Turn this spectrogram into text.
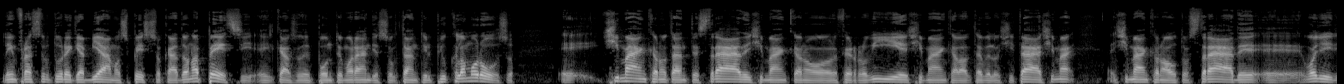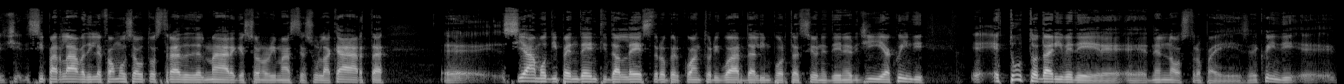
le infrastrutture che abbiamo spesso cadono a pezzi, e il caso del Ponte Morandi è soltanto il più clamoroso. Eh, ci mancano tante strade, ci mancano ferrovie, ci manca l'alta velocità, ci, ma- ci mancano autostrade. Eh, dire, ci- si parlava delle famose autostrade del mare che sono rimaste sulla carta. Eh, siamo dipendenti dall'estero per quanto riguarda l'importazione di energia, quindi eh, è tutto da rivedere eh, nel nostro paese. Quindi eh,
